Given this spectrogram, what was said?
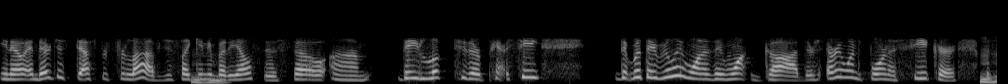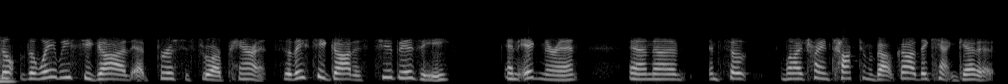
you know, and they're just desperate for love, just like mm-hmm. anybody else is. So um, they look to their parents. See, what they really want is they want God. There's everyone's born a seeker, but mm-hmm. the, the way we see God at first is through our parents. So they see God as too busy and ignorant, and uh, and so when I try and talk to them about God, they can't get it.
